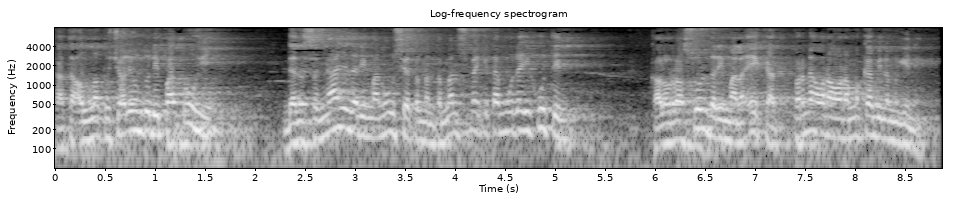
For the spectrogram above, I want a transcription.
kata Allah kecuali untuk dipatuhi dan sengaja dari manusia teman-teman supaya kita mudah ikutin. Kalau rasul dari malaikat, pernah orang-orang Mekah bilang begini,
